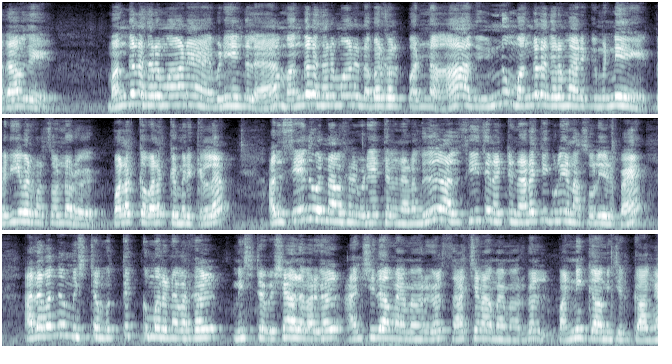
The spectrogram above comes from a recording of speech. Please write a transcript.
அதாவது மங்களகரமான விடயங்களை மங்களகரமான நபர்கள் பண்ணால் அது இன்னும் மங்களகரமாக இருக்கும்னு பெரியவர்கள் சொன்ன ஒரு பழக்க வழக்கம் இருக்குல்ல? அது சேதுவண்ணா அவர்கள் விடயத்தில் நடந்தது. அது சீசன் எட்டு நடக்கக்குள்ளேயே நான் சொல்லியிருப்பேன். அதை வந்து மிஸ்டர் முத்துக்குமரன் அவர்கள் மிஸ்டர் விஷால் அவர்கள் அன்ஷிதா மேம் அவர்கள் சாச்சனா மேம் அவர்கள் பண்ணி காமிச்சிருக்காங்க.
